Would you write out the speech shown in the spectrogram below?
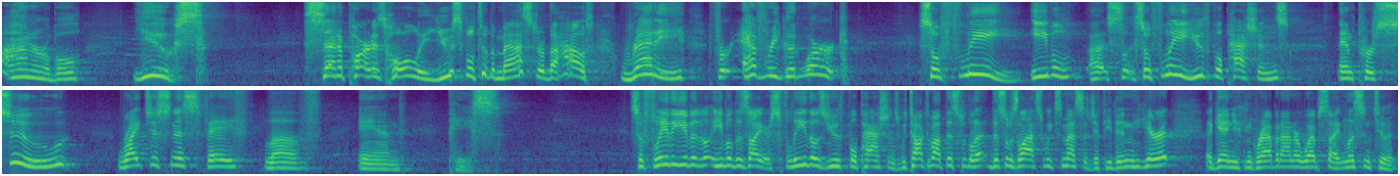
honorable use. Set apart as holy, useful to the master of the house, ready for every good work. So flee evil, uh, so, so flee youthful passions and pursue righteousness, faith, love, and peace. So flee the evil, evil, desires, flee those youthful passions. We talked about this, this was last week's message. If you didn't hear it, again, you can grab it on our website and listen to it.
